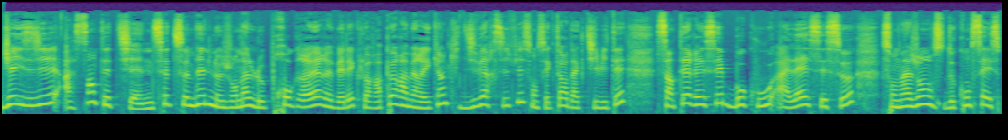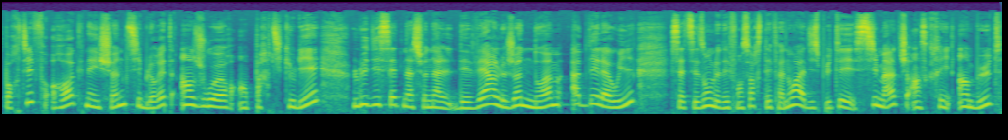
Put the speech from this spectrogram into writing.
Jay-Z à Saint-Etienne. Cette semaine, le journal Le Progrès révélait que le rappeur américain qui diversifie son secteur d'activité s'intéressait beaucoup à l'ASSE. Son agence de conseil sportif Rock Nation ciblerait un joueur en particulier, l'U17 national des Verts, le jeune Noam Abdelawi. Cette saison, le défenseur stéphanois a disputé six matchs, inscrit un but,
